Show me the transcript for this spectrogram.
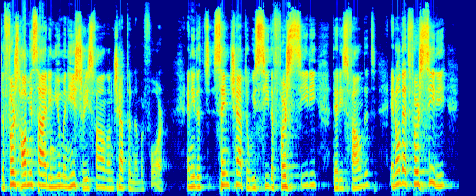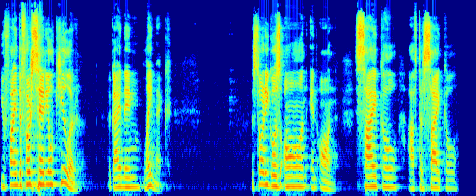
The first homicide in human history is found on chapter number 4. And in the same chapter, we see the first city that is founded. And on that first city, you find the first serial killer, a guy named Lamech. The story goes on and on, cycle after cycle,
